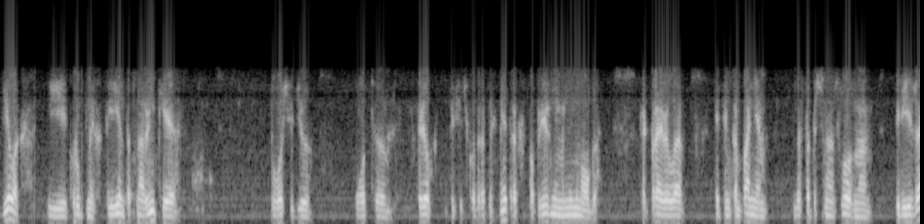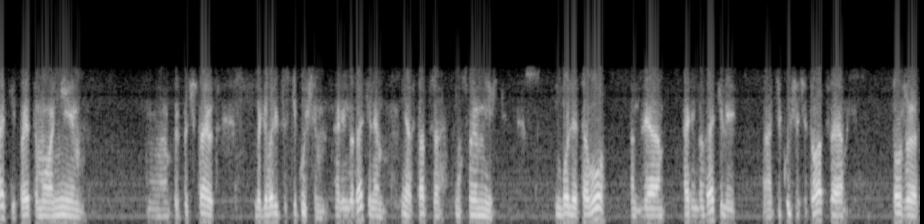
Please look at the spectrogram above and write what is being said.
сделок и крупных клиентов на рынке площадью от 3000 э, квадратных метров по-прежнему немного. Как правило, этим компаниям достаточно сложно переезжать, и поэтому они э, предпочитают договориться с текущим арендодателем и остаться на своем месте. Более того, для арендодателей э, текущая ситуация тоже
